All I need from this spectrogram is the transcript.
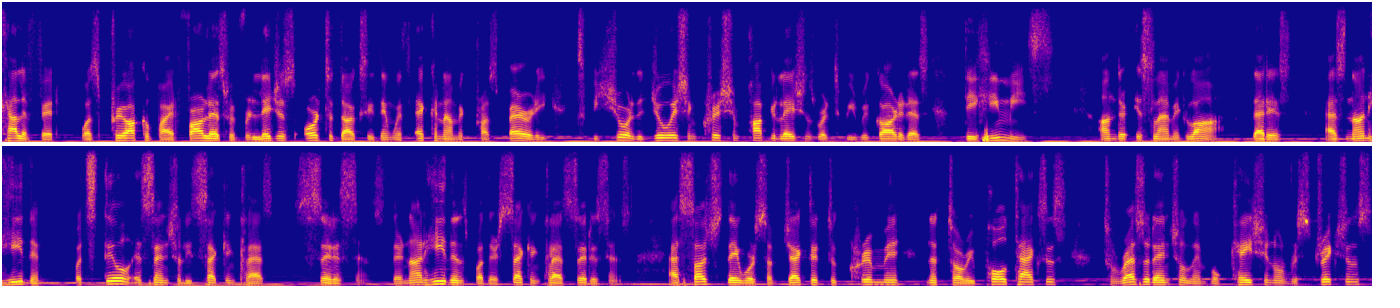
Caliphate was preoccupied far less with religious orthodoxy than with economic prosperity. To be sure, the Jewish and Christian populations were to be regarded as dhimmis under Islamic law, that is, as non heathen, but still essentially second class citizens. They're not heathens, but they're second class citizens. As such, they were subjected to criminatory poll taxes, to residential and vocational restrictions,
